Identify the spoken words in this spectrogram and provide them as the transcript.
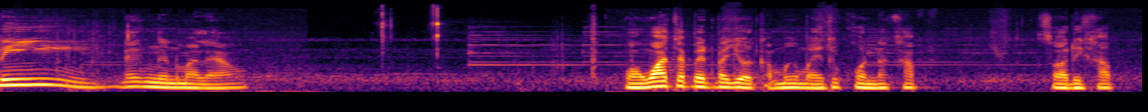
นี่ได้เงินมาแล้ว หวังว่าจะเป็นประโยชน์กับมือใหม่ทุกคนนะครับ สวัสดีครับ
